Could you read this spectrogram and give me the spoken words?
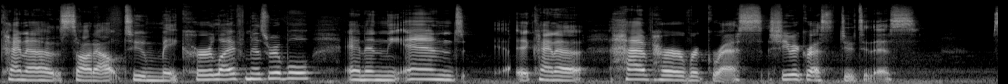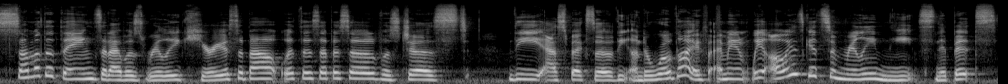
kind of sought out to make her life miserable. And in the end, it kind of have her regress. She regressed due to this. Some of the things that I was really curious about with this episode was just the aspects of the underworld life. I mean, we always get some really neat snippets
